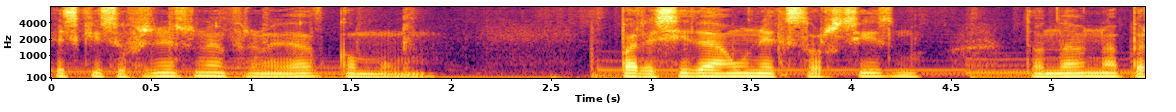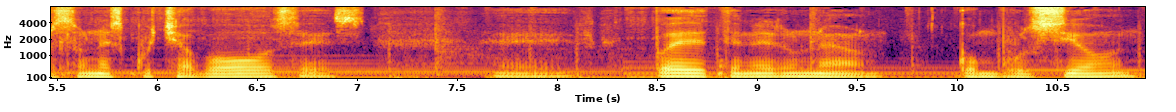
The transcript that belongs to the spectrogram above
Esquizofrenia es una enfermedad como parecida a un exorcismo, donde una persona escucha voces, eh, puede tener una convulsión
